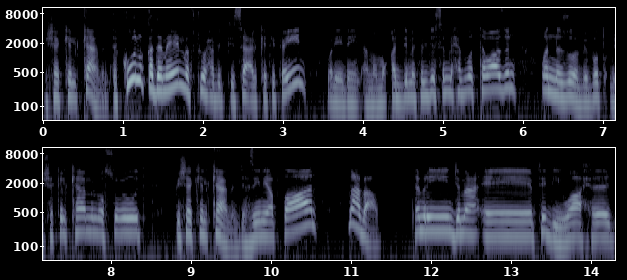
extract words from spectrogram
بشكل كامل. تكون القدمين مفتوحة باتساع الكتفين واليدين امام مقدمة الجسم لحفظ التوازن والنزول ببطء بشكل كامل والصعود بشكل كامل. جاهزين يا أبطال؟ مع بعض. تمرين جماعة ابتدي. واحد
